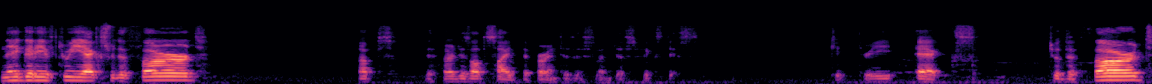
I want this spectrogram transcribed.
negative 3x to the third Oops, the third is outside the parentheses. Let me just fix this. Okay, 3x to the third,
